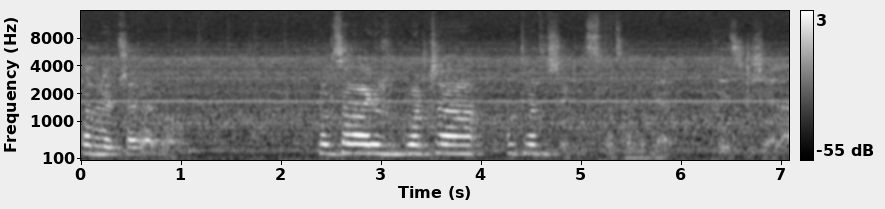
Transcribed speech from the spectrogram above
Planuję przerwę, bo konsola już włącza automatycznie jakiś specjalny wymiar. Jest wisiela.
